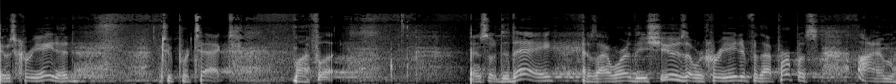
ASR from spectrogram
It was created to protect my foot. And so today, as I wear these shoes that were created for that purpose, I am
